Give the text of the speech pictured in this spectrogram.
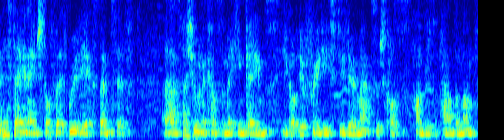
In this day and age, software is really expensive, uh, especially when it comes to making games. You've got your 3D Studio Max, which costs hundreds of pounds a month.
